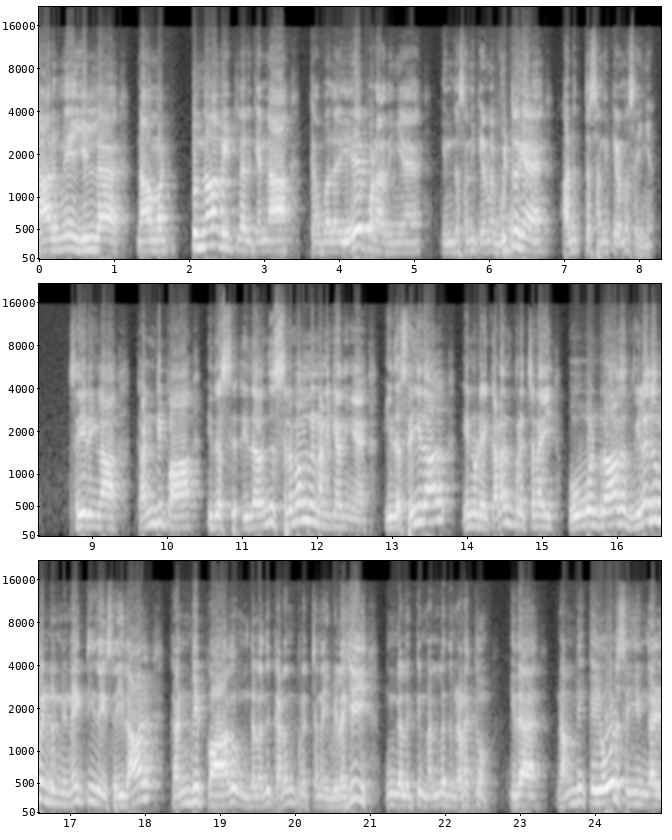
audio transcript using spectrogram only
யாருமே இல்லை நான் மட்டும்தான் வீட்டில் இருக்கேன்னா கவலையே படாதீங்க. இந்த சனிக்கிழமை விட்டுருங்க அடுத்த சனிக்கிழமை செய்யுங்க. செய்கிறீங்களா கண்டிப்பா இதை இதை வந்து சிரமம்னு நினைக்காதீங்க. இதை செய்தால் என்னுடைய கடன் பிரச்சனை ஒவ்வொன்றாக விலகும் என்று நினைத்து இதை செய்தால் கண்டிப்பாக உங்களது கடன் பிரச்சனை விலகி உங்களுக்கு நல்லது நடக்கும். இதை நம்பிக்கையோடு செய்யுங்கள்.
